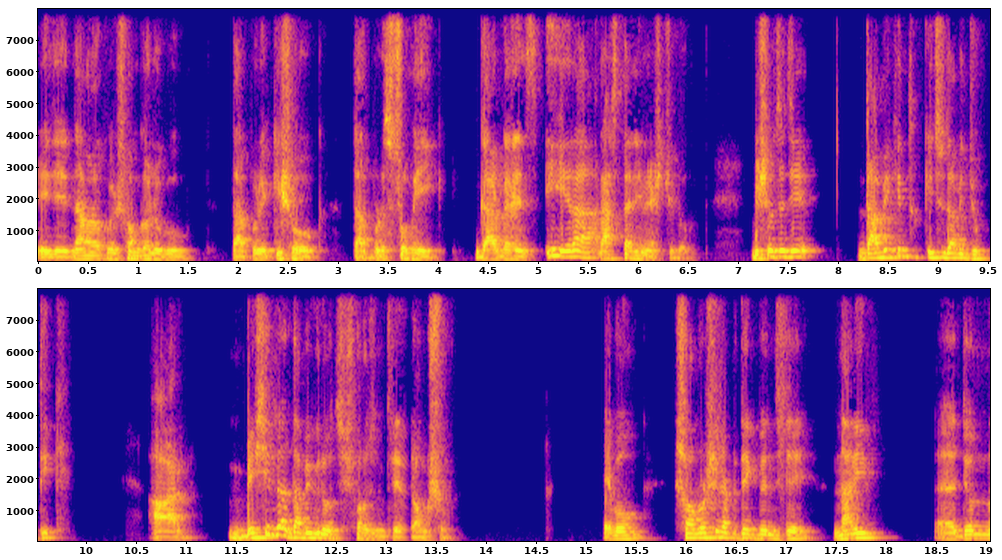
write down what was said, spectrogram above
এই যে নানা রকমের সংখ্যালঘু, তারপরে কৃষক, তারপরে শ্রমিক, গার্মেন্টস, এই এরা রাস্তায় নেমে এসেছিল। বিষয় হচ্ছে যে দাবি কিন্তু কিছু দাবি যুক্তিক। আর বেশিরভাগ দাবিগুলো হচ্ছে ষড়যন্ত্রের অংশ। এবং সর্বশেষ আপনি দেখবেন যে নারীর জন্য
